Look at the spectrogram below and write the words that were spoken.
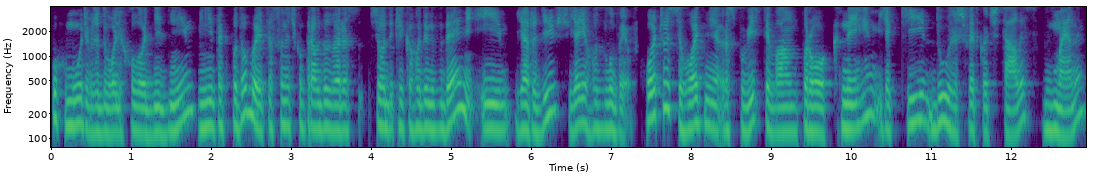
похмурі, вже доволі холодні дні. Мені так подобається. Сонечко, правда, зараз всього декілька годин в день, і я радію, що я його зловив. Хочу сьогодні розповісти вам про книги, які дуже швидко читались в мене,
